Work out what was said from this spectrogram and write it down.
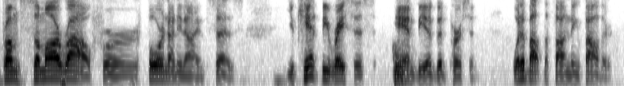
From Samar Rao for 4.99 says, "You can't be racist and be a good person. What about the founding father?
